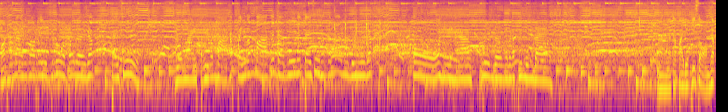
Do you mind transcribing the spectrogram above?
พอทำได้นี่ก็รีบรวบไว้เลยครับ ใจสู้วงในตีลำบากครับตีลำบากครับแบบนี้ครับใจสู้ทำกันบ้มาดีครับ โอ้เฮฮารื่นเริงกันนะครับที่มุมแดงแล้วครับปลายยกที่ 2 ครับ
